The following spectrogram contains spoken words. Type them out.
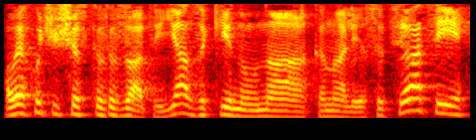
Але я хочу що сказати. Я закинув на каналі асоціації.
